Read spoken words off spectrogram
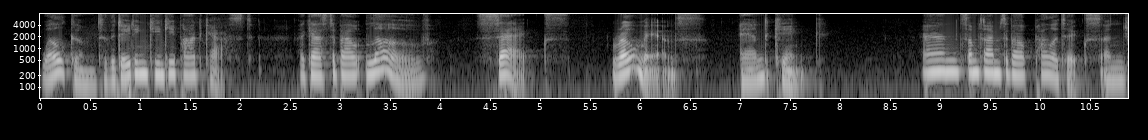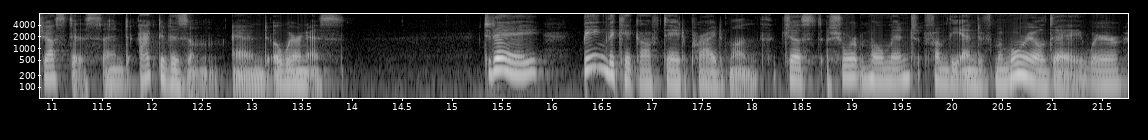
Welcome to the Dating Kinky Podcast, a cast about love, sex, romance, and kink, and sometimes about politics and justice and activism and awareness. Today, being the kickoff day to Pride Month, just a short moment from the end of Memorial Day, where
